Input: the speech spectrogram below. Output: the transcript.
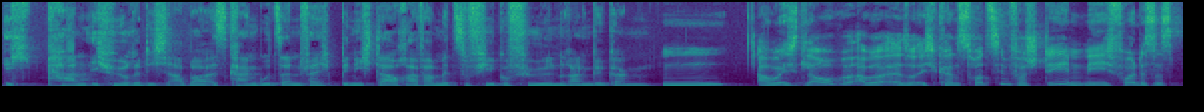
ich kann, ich höre dich aber. Es kann gut sein, vielleicht bin ich da auch einfach mit zu viel Gefühlen rangegangen. Mhm. Aber ich glaube, aber also ich kann es trotzdem verstehen. Nee, ich voll. Das ist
